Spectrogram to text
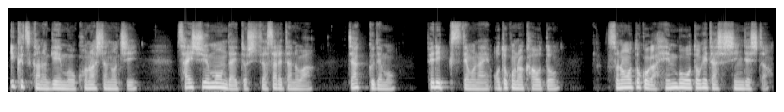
いくつかのゲームをこなした後、最終問題として出されたのは、ジャックでもフェリックスでもない男の顔と、その男が変貌を遂げた写真でした。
